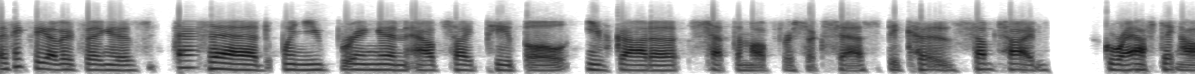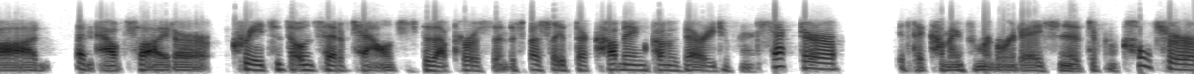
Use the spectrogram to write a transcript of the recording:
I think the other thing is, said, when you bring in outside people, you've got to set them up for success because sometimes grafting on an outsider creates its own set of challenges for that person, especially if they're coming from a very different sector, if they're coming from an organization, a different culture.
